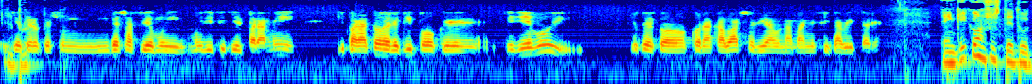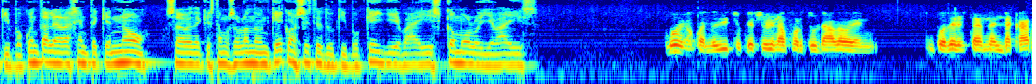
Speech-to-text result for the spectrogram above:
Yo creo que es un desafío muy muy difícil para mí y para todo el equipo que, que llevo y yo creo que con, con acabar sería una magnífica victoria. ¿En qué consiste tu equipo? Cuéntale a la gente que no sabe de qué estamos hablando, ¿en qué consiste tu equipo? ¿Qué lleváis? ¿Cómo lo lleváis? Bueno, cuando he dicho que soy un afortunado en, en poder estar en el Dakar,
